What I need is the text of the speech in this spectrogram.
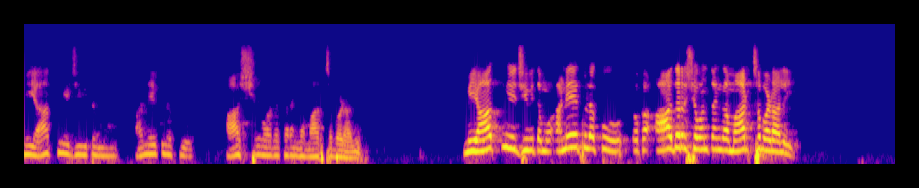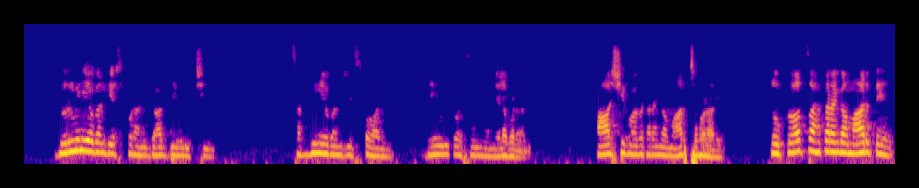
మీ ఆత్మీయ జీవితము అనేకులకు ఆశీర్వాదకరంగా మార్చబడాలి. మీ ఆత్మీయ జీవితము అనేకులకు ఒక ఆదర్శవంతంగా మార్చబడాలి. దుర్వినియోగం చేసుకోవడానికి గాడ్ దేవుడిచ్చి సద్వినియోగం చేసుకోవాలి. దేవుని కోసం నువ్వు నిలబడాలి. ఆశీర్వాదకరంగా మార్చబడాలి. నువ్వు ప్రోత్సాహకరంగా మారితే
